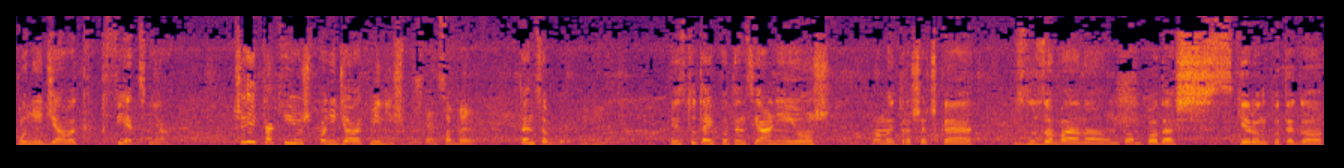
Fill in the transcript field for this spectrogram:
poniedziałek kwietnia. Czyli taki już poniedziałek mieliśmy. Ten co był. Ten co był. Więc tutaj potencjalnie już mamy troszeczkę zluzowaną tą podaż z kierunku tego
